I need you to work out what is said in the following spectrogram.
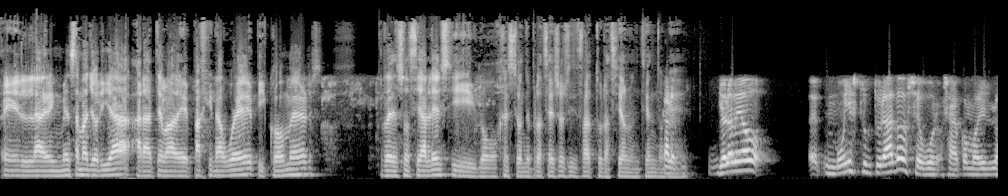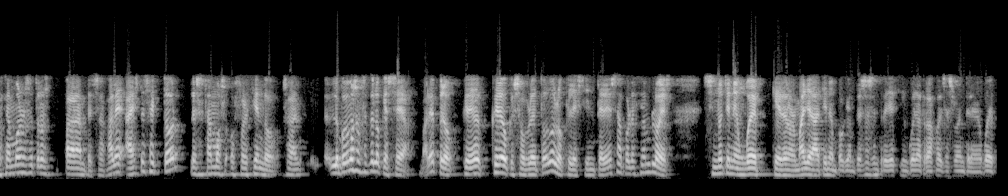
eh, la inmensa mayoría hará tema de página web, e-commerce, redes sociales y luego gestión de procesos y facturación, entiendo. Claro, yo lo veo eh, muy estructurado según, o sea, como lo hacemos nosotros para la empresa, ¿vale? A este sector les estamos ofreciendo, o sea, le podemos ofrecer lo que sea, ¿vale? Pero creo, creo que sobre todo lo que les interesa, por ejemplo, es si no tienen web, que de normal ya la tienen, porque empresas entre 10 y 50 trabajadores ya suelen tener web,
